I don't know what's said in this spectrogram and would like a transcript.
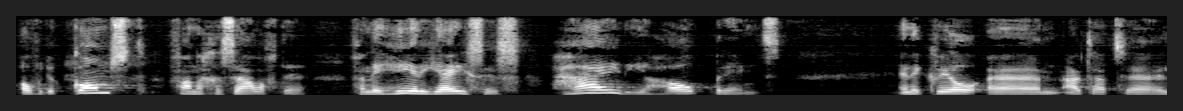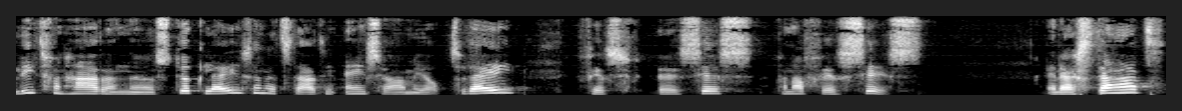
over de komst van de gezalfde, van de Heer Jezus. Hij die hoop brengt. En ik wil uh, uit dat uh, lied van haar een uh, stuk lezen. Dat staat in 1 Samuel 2, vers 6, eh, vanaf vers 6. En daar staat,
